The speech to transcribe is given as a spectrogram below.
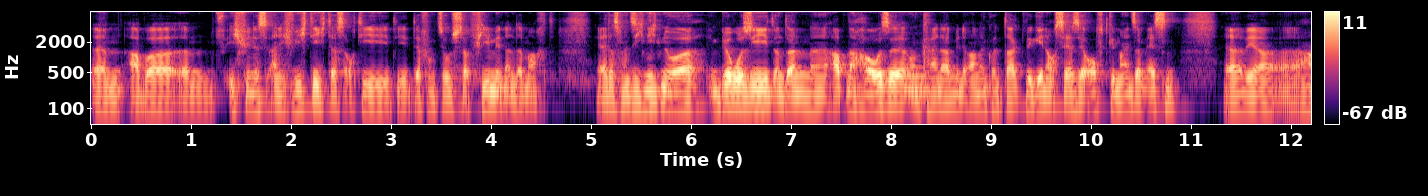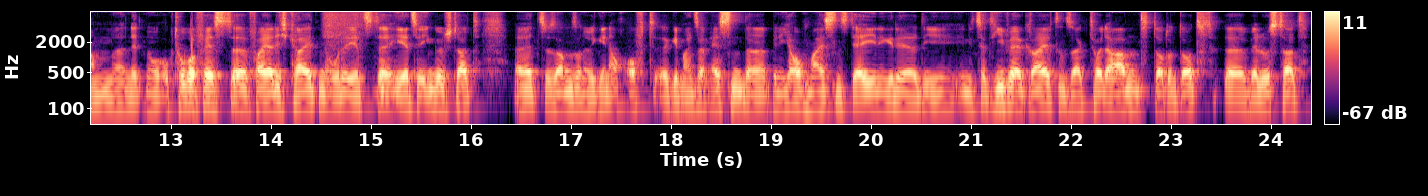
Ähm, aber ähm, ich finde es eigentlich wichtig, dass auch die, die, der Funktionsstab viel miteinander macht. Ja, dass man sich nicht nur im Büro sieht und dann äh, ab nach Hause mhm. und keiner hat mit dem anderen Kontakt. Wir gehen auch sehr, sehr oft gemeinsam essen. Ja, wir äh, haben äh, nicht nur Oktoberfest-Feierlichkeiten oder jetzt äh, ERC Ingolstadt äh, zusammen, sondern wir gehen auch oft äh, gemeinsam essen. Da bin ich auch meistens derjenige, der die Initiative ergreift und sagt, heute Abend dort und dort, äh, wer Lust hat,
